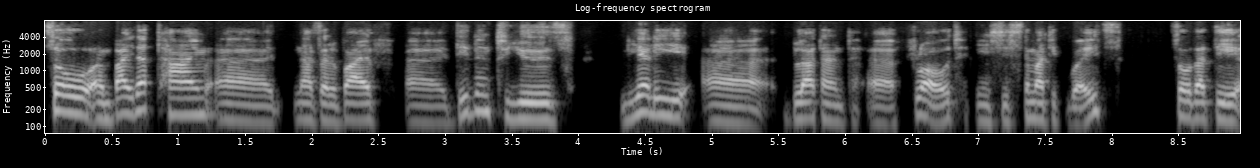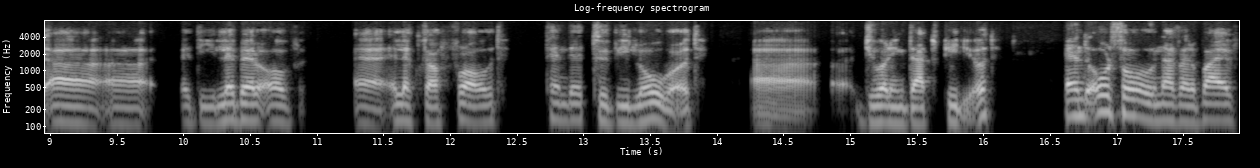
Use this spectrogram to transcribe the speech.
So um, by that time, Nazarbayev didn't use really uh, blatant uh, fraud in systematic ways, so that the uh, uh the level of uh, electoral fraud tended to be lowered uh, during that period, and also Nazarbayev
